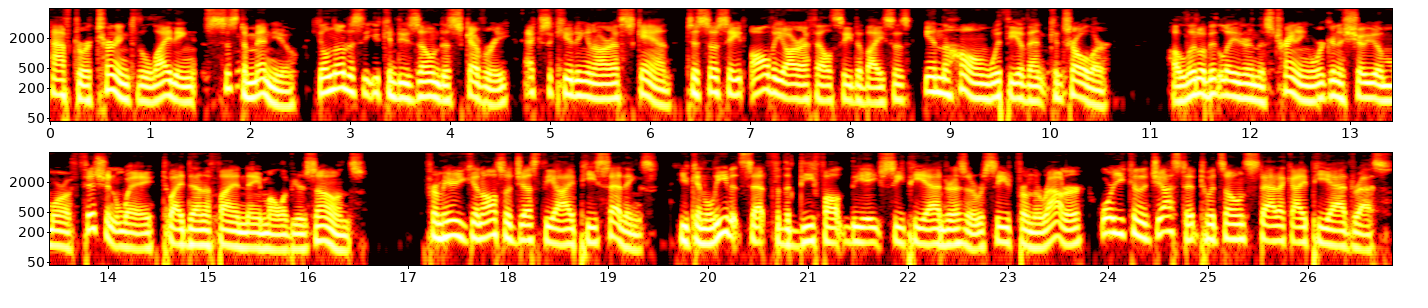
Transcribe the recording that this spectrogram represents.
After returning to the Lighting System menu, you'll notice that you can do zone discovery, executing an RF scan to associate all the RFLC devices in the home with the event controller. A little bit later in this training, we're going to show you a more efficient way to identify and name all of your zones. From here, you can also adjust the IP settings. You can leave it set for the default DHCP address it received from the router, or you can adjust it to its own static IP address.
